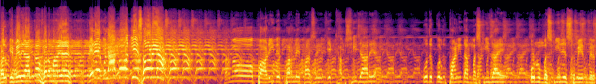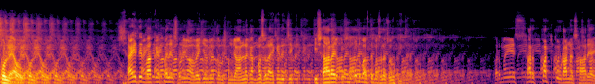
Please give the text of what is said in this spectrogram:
بلکہ میرے آقا فرمایا ہے۔ میرے غلاموں کی سونے فرماؤ پہاڑی دے پرلے پاسے ایک حبشی جا رہے ہیں وہ دے کل پانی دا مشکیز آئے انہوں مشکیز سمیت میرے کو لے آؤ۔ شاید واقع پہلے سنے ہوئے جو میں تمہیں سمجھان لگا، مسئلہ ہے کہ اشارہ ہے خود واسطے مسئلہ شروع کیتا ہے۔ فرمائے سر پٹ کوڑا نسا رہا ہے،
